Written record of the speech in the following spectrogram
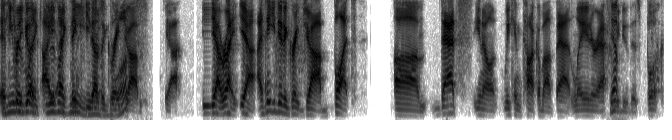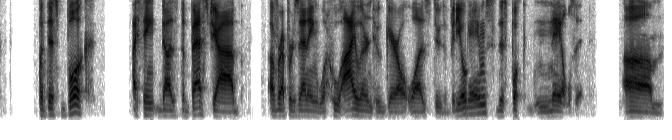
it's he pretty was good. like, he I, I like think me. he does a "There's great job. Yeah. Yeah, right. Yeah, I think he did a great job. But um, that's you know we can talk about that later after we do this book. But this book, I think, does the best job of representing what who I learned who Geralt was through the video games. This book nails it. Um,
